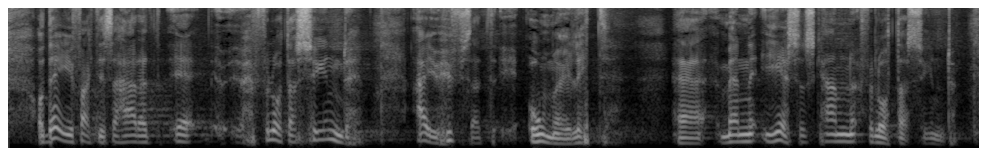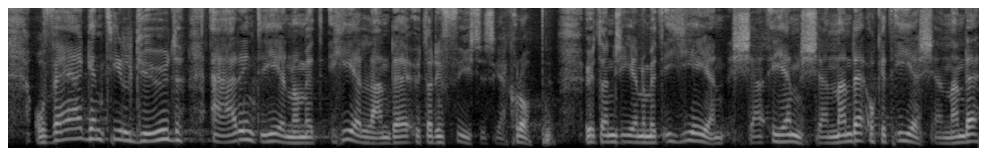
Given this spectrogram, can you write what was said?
Och det är ju faktiskt så här att eh, förlåta synd är ju hyfsat omöjligt. Eh, men Jesus kan förlåta synd. Och vägen till Gud är inte genom ett helande utav din fysiska kropp, utan genom ett igenkännande och ett erkännande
